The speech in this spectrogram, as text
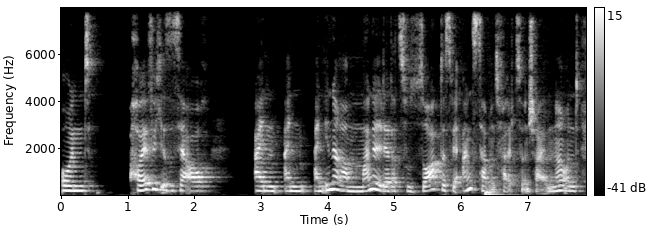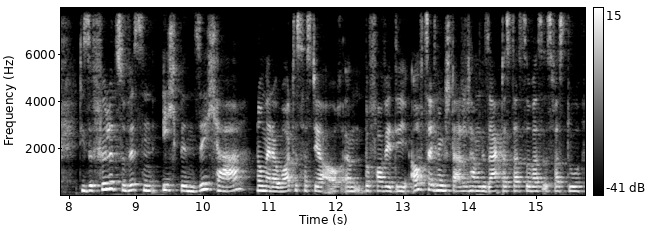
Und häufig ist es ja auch, ein, ein, ein innerer Mangel, der dazu sorgt, dass wir Angst haben, uns falsch zu entscheiden. Ne? Und diese Fülle zu wissen, ich bin sicher, no matter what, das hast du ja auch, ähm, bevor wir die Aufzeichnung gestartet haben, gesagt, dass das sowas ist, was du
